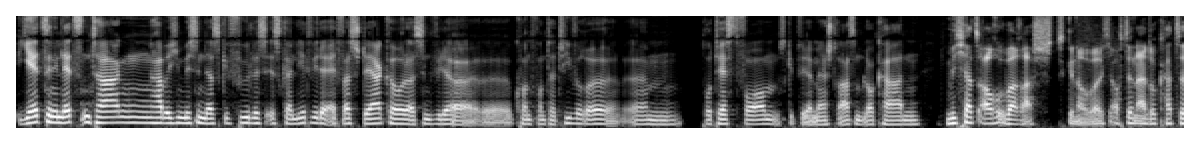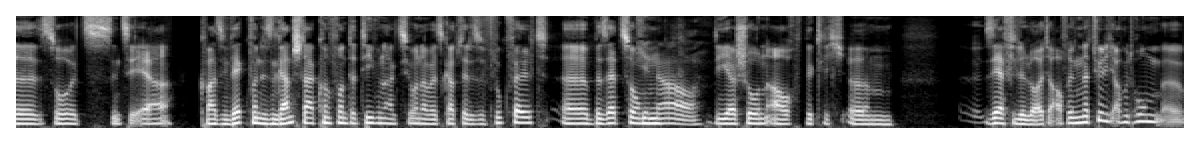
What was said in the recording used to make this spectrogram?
Jetzt in den letzten Tagen habe ich ein bisschen das Gefühl, es eskaliert wieder etwas stärker oder es sind wieder äh, konfrontativere ähm, Protestformen, es gibt wieder mehr Straßenblockaden. Mich hat's auch überrascht, genau, weil ich auch den Eindruck hatte, so jetzt sind sie eher quasi weg von diesen ganz stark konfrontativen Aktionen, aber jetzt gab es ja diese Flugfeldbesetzung, äh, genau. die ja schon auch wirklich ähm, sehr viele Leute aufregen. Natürlich auch mit hohem, äh,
